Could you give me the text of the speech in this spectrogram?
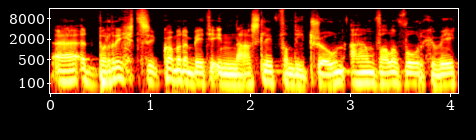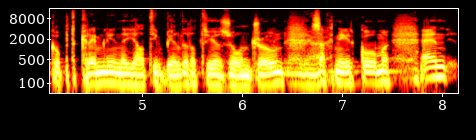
Uh, het bericht kwam er een beetje in nasleep van die drone-aanvallen vorige week op het Kremlin. Je had die beelden dat je zo'n drone zag neerkomen. En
